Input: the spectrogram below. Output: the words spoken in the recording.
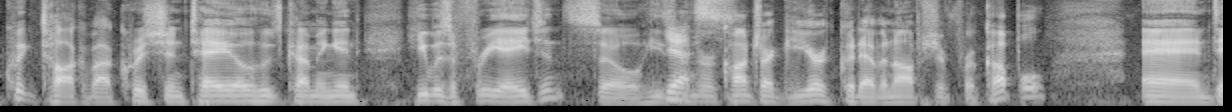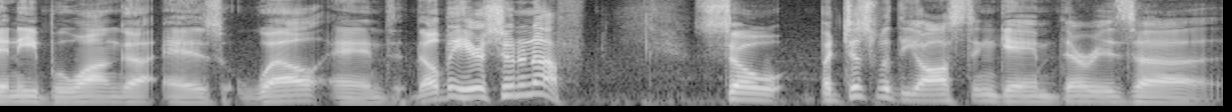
quick talk about Cristian Tello, who's coming in. He was a free agent, so he's Yes. under a contract a year, could have an option for a couple, and Denis Bouanga as well, and they'll be here soon enough. So, but just with the Austin game, there is uh,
